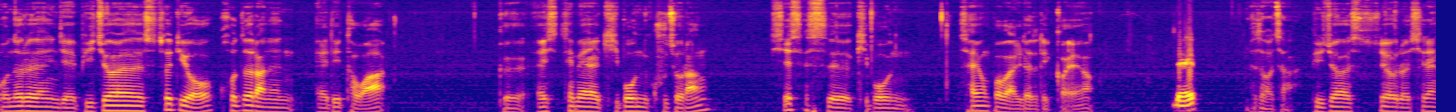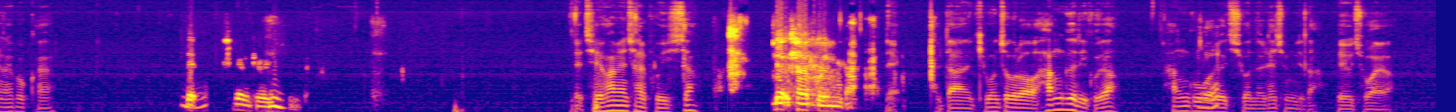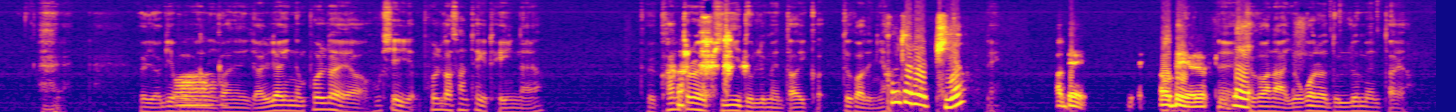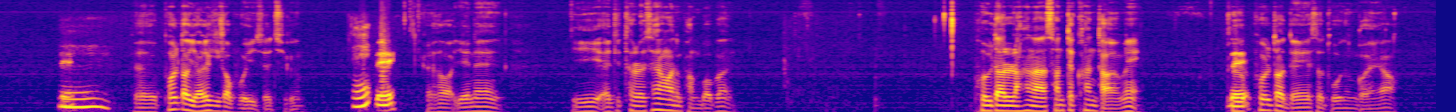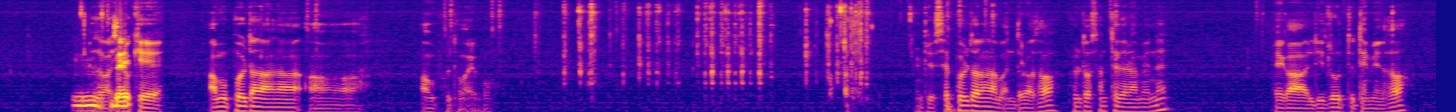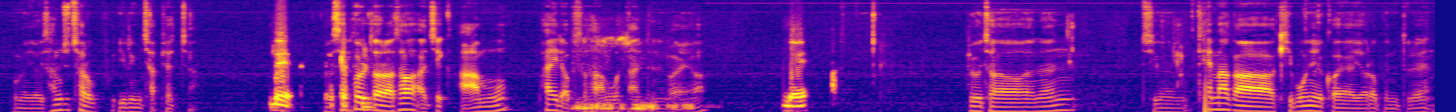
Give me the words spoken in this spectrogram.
오늘은 이제 비주얼 스튜디오 코드라는 에디터와 그 HTML 기본 구조랑 CSS 기본 사용법을 알려드릴 거예요. 네, 그래서 자 비주얼 스튜디오를 실행해 볼까요? 네, 실행되어 있습니다. 네, 제 화면 잘 보이시죠? 네, 잘 보입니다. 일단 기본적으로 한글이고요. 한국어를 지원을 해줍니다. 매우 좋아요. 그 여기 보면 와. 이거는 열려 있는 폴더예요. 혹시 폴더 선택이 돼 있나요? 그 컨트롤 B 누르면 떠 있거, 뜨거든요. 컨트롤 B요? 아, 네. 네. 아, 네, 열렸습니다. 네, 네. 그거나 요거를 누르면 떠요. 네. 음, 그 폴더 열기가 보이죠 지금. 네. 네. 그래서 얘는 이 에디터를 사용하는 방법은 폴더를 하나 선택한 다음에 그 네. 폴더 내에서 노는 거예요. 음, 그래서 네. 이렇게 아무 폴더 하나 어 아무 폴더 말고 이렇게 새 폴더 하나 만들어서 폴더 선택을 하면은 얘가 reload 되면서 보면 여기 3주차로 이름이 잡혔죠. 네. 새 폴더라서 아직 아무 파일이 없어서 아무것도 안 뜨는 거예요. 네. 그리고 저는 지금 테마가 기본일 거예요, 여러분들은.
